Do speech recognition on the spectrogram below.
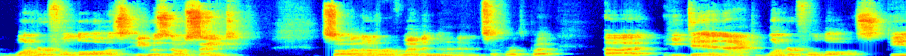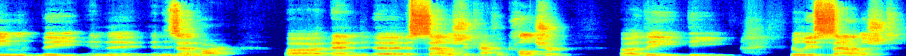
wonderful laws. He was no saint, saw a number of women and so forth, but uh, he did enact wonderful laws in the in the in his empire uh, and uh, established a Catholic culture. Uh, the the really established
